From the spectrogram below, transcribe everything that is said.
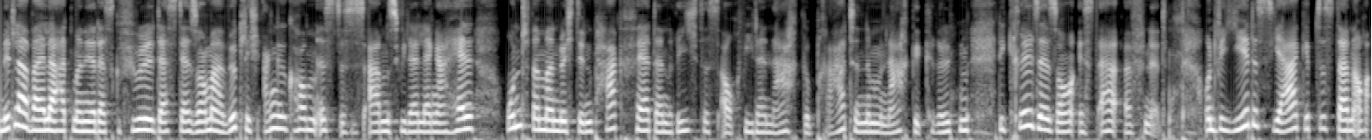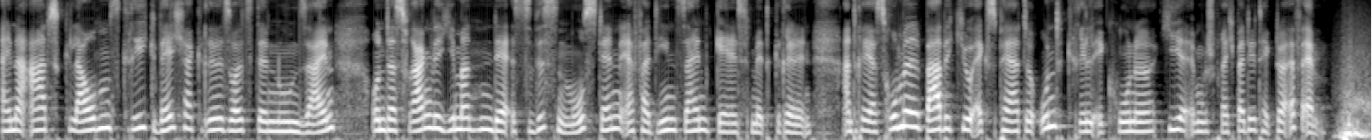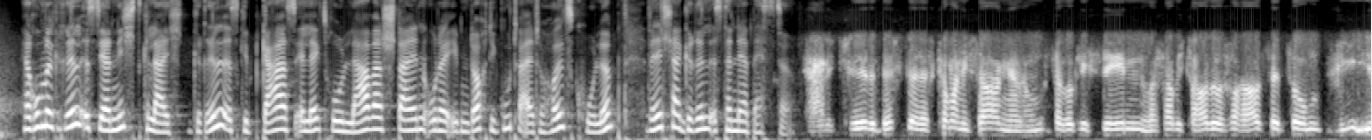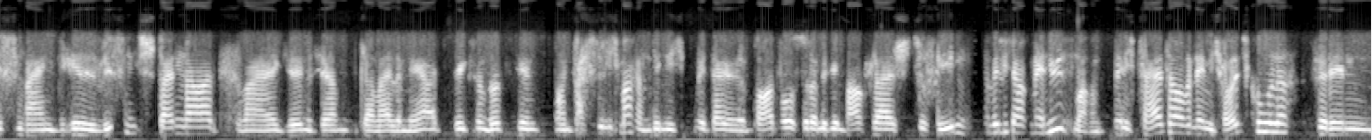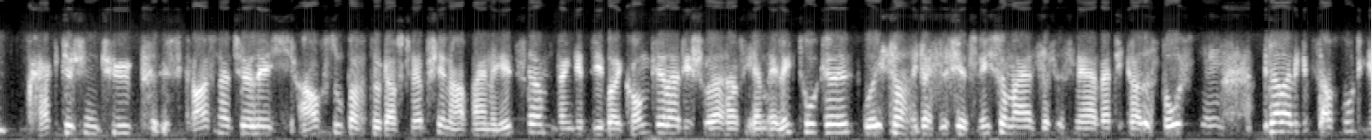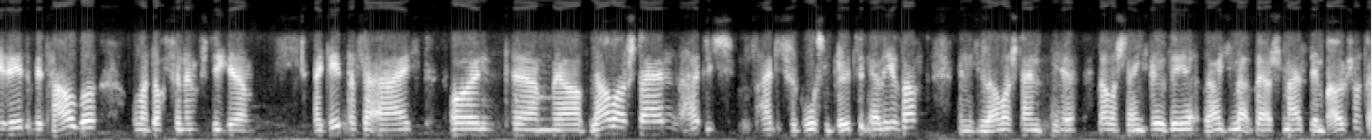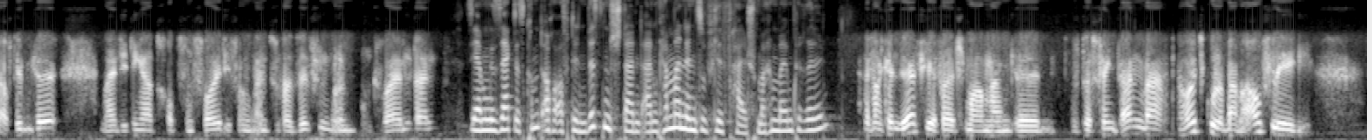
Mittlerweile hat man ja das Gefühl, dass der Sommer wirklich angekommen ist. Es ist abends wieder länger hell und wenn man durch den Park fährt, dann riecht es auch wieder nach gebratenem, nachgegrilltem. Die Grillsaison ist eröffnet. Und wie jedes Jahr gibt es dann auch eine Art Glaubenskrieg. Welcher Grill soll es denn nun sein? Und das fragen wir jemanden, der es wissen muss, denn er verdient sein Geld mit Grillen. Andreas Rummel, Barbecue-Experte und Grillikone hier im Gespräch bei Detektor FM. Herr Rummel, Grill ist ja nicht gleich Grill. Es gibt Gas, Elektro, Lavastein oder eben doch die gute alte Holzkohle. Welcher Grill ist denn der beste? Ja, der Grill, der beste, das kann man nicht sagen. Also man muss da wirklich sehen, was habe ich zu Hause für Voraussetzungen, wie ist mein Grillwissensstandard, weil Grillen ist ja mittlerweile mehr als Sticks und Würstchen. Und was will ich machen? Bin ich mit der Bratwurst oder mit dem Bauchfleisch zufrieden? Will ich auch Menüs machen. Wenn ich Zeit habe, nehme ich Holzkohle. Für den praktischen Typ ist Gas natürlich auch super. Drück aufs Knöpfchen, habe eine Hitze. Dann gibt die Balkongriller, die schwören auf ihrem Elektrogrill, wo ich sage, das ist jetzt nicht so meins, das ist mehr vertikales Toasten. Mittlerweile gibt es auch gute Geräte mit Haube, wo man doch vernünftige Ergebnisse erreicht. Und ähm, ja, Lauerstein halte ich, halte ich für großen Blödsinn, ehrlich gesagt. Wenn ich einen Lauerstein sehe, Lauersteingrill sehe, sage ich immer, wer schmeißt den Baulschutz auf dem Grill, weil die Dinger tropfen voll, die fangen an zu versiffen und, und qualmen dann. Sie haben gesagt, es kommt auch auf den Wissensstand an. Kann man denn so viel falsch machen beim Grillen? Man kann sehr viel falsch machen beim Grillen. Das fängt an bei Holzkohle, beim Auflegen.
